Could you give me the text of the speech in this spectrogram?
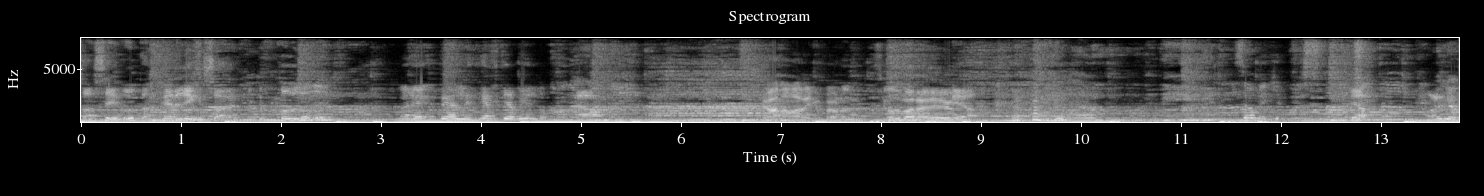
San Siro utan Teddy Ring ser lite fulare ut. Men det är väldigt häftiga bilder. Ja. Grannarna ringer på nu. Skruva ner. Ja. Så mycket. Ja. Ha det gött.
